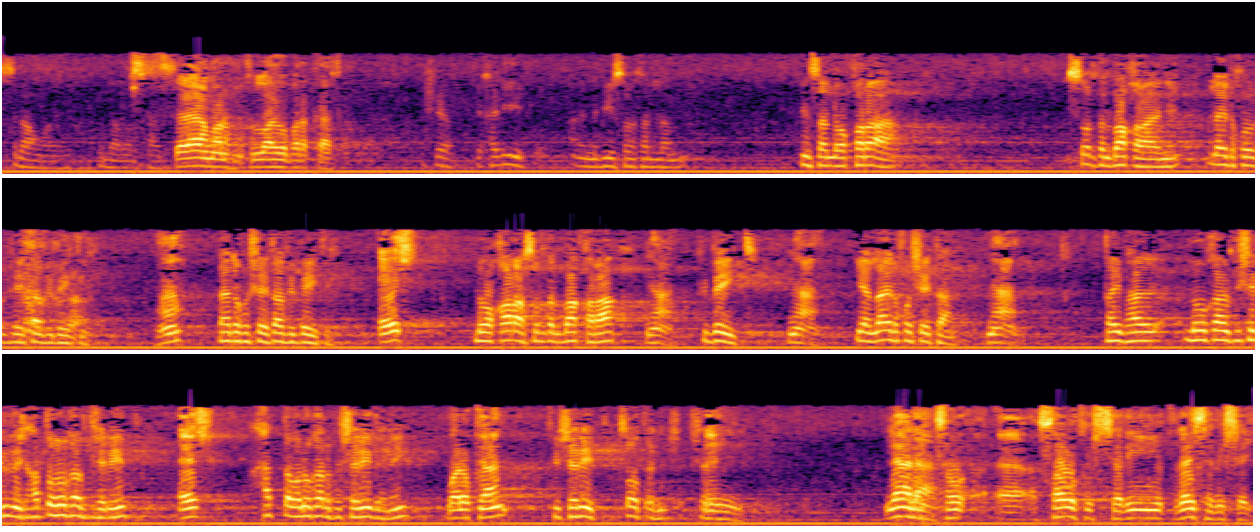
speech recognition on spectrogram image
السلام عليكم. السلام ورحمة الله وبركاته. شيخ في حديث عن النبي صلى الله عليه وسلم إنسان لو قرأ سورة البقرة يعني لا يدخل في بيته. ها؟ لا يدخل الشيطان في بيته. إيش؟ لو قرأ سورة البقرة نعم. في بيت. نعم. يعني لا يدخل الشيطان. نعم. طيب هل لو كان في شريط حتى لو كان في شريط؟ إيش؟ حتى ولو كان في شريط يعني؟ ولو كان؟ في شريط صوت يعني شريط. إيه. لا لا آه، صوت الشريط ليس بشيء.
